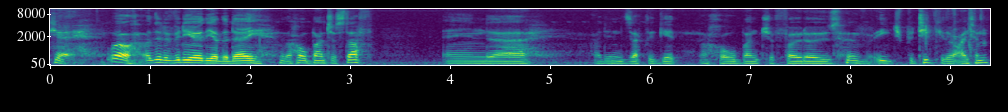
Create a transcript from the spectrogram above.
Okay, well, I did a video the other day with a whole bunch of stuff, and uh, I didn't exactly get a whole bunch of photos of each particular item,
